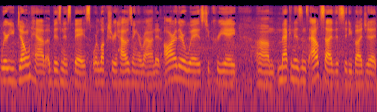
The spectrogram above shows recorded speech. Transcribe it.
where you don't have a business base or luxury housing around it? Are there ways to create um, mechanisms outside the city budget,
